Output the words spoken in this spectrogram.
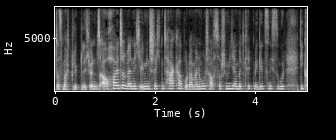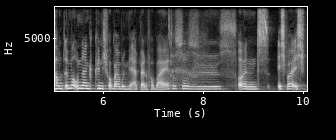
das macht glücklich. Und auch heute, wenn ich irgendwie einen schlechten Tag habe oder meine Mutter auf Social Media mitkriegt, mir geht's nicht so gut, die kommt immer unangekündigt vorbei und bringt mir Erdbeeren vorbei. Das ist so süß. Und ich wollte, ich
